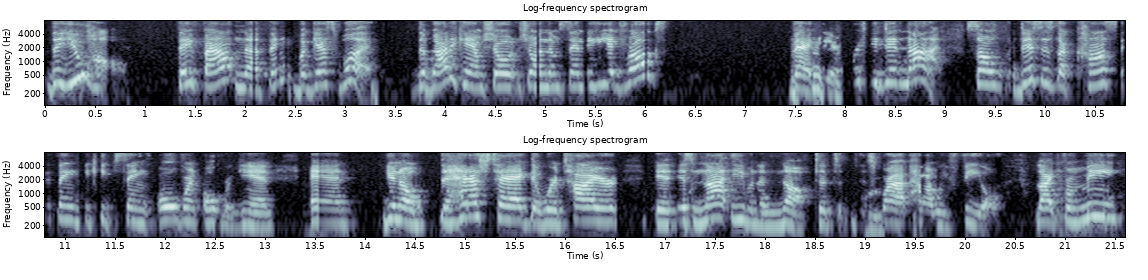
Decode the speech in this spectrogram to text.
the U-Haul. They found nothing, but guess what? The body cam showed showing them saying that he had drugs back there, which he did not. So this is the constant thing we keep seeing over and over again. And you know, the hashtag that we're tired it, it's not even enough to, to, mm-hmm. describe how we feel. Like for me,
